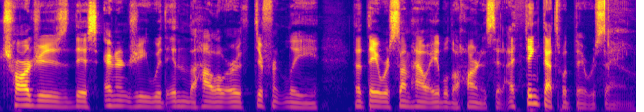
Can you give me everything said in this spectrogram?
charges this energy within the hollow earth differently that they were somehow able to harness it. I think that's what they were saying.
